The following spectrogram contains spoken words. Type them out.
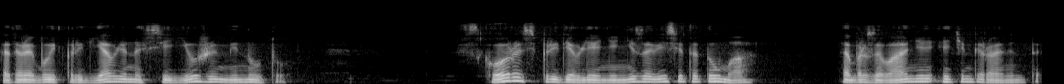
которая будет предъявлена сию же минуту. Скорость предъявления не зависит от ума, образования и темперамента.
